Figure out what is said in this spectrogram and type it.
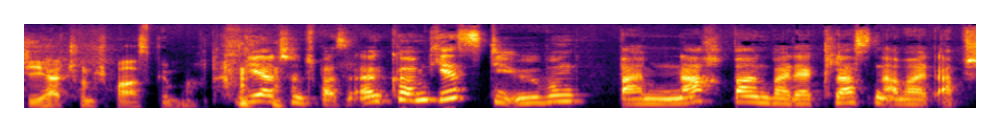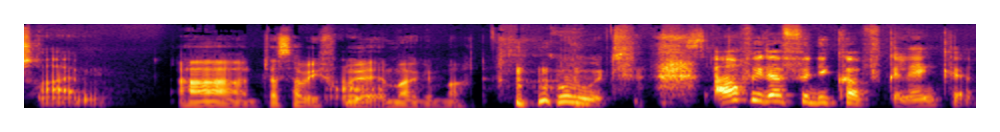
Die hat schon Spaß gemacht. Die hat schon Spaß. Dann kommt jetzt die Übung beim Nachbarn bei der Klassenarbeit abschreiben. Ah, das habe ich früher oh. immer gemacht. Gut. Ist auch wieder für die Kopfgelenke.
